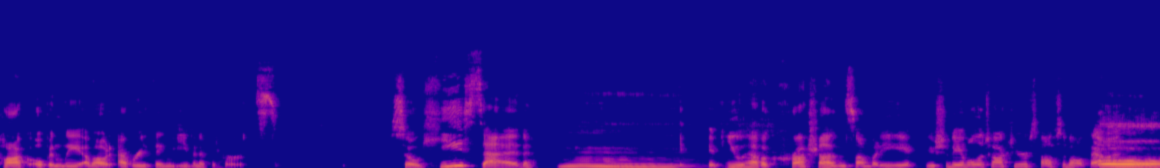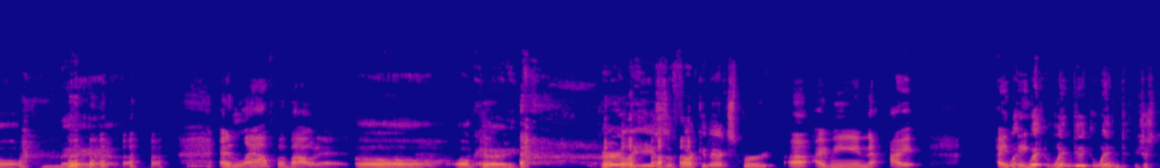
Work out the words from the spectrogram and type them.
talk openly about everything even if it hurts so he said Mm. if you have a crush on somebody you should be able to talk to your spouse about that Oh man. and laugh about it Oh, okay. Apparently he's a fucking expert. Uh, I mean, I, I when, think when, did when just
